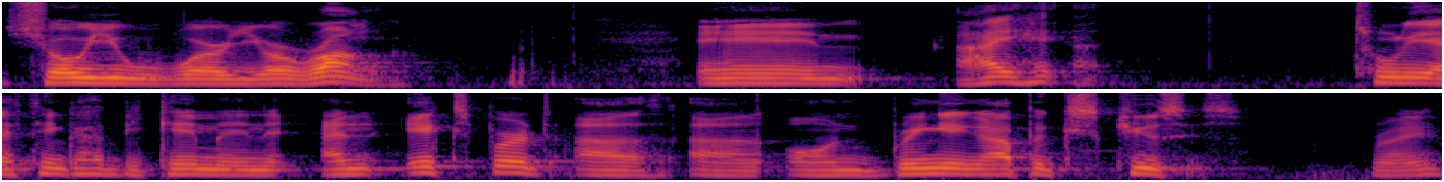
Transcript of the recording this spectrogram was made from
show you where you're wrong. And I truly, I think I became an, an expert uh, uh on bringing up excuses, right?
